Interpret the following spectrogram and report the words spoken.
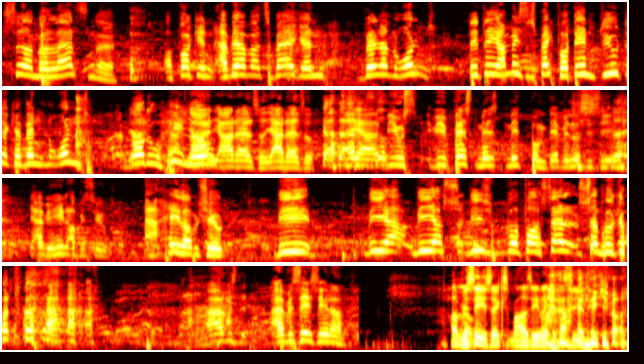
sidder med latsene, og fucking er ved at være tilbage igen, vender den rundt. Det er det, jeg har mest respekt for. Det er en dude, der kan vende den rundt, når du er helt nede. Jeg, jeg er det altid, jeg er det altid. Vi er, vi er, jo, vi er fest midt, midtpunkt, det er vi nødt til at sige. Det er vi helt objektivt. er helt objektivt. Vi, vi er, vi er, s- vi får selv sømmet godt. Ej, vi, vi ses senere. Og vi ses ikke så meget senere, kan man sige. det gjorde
